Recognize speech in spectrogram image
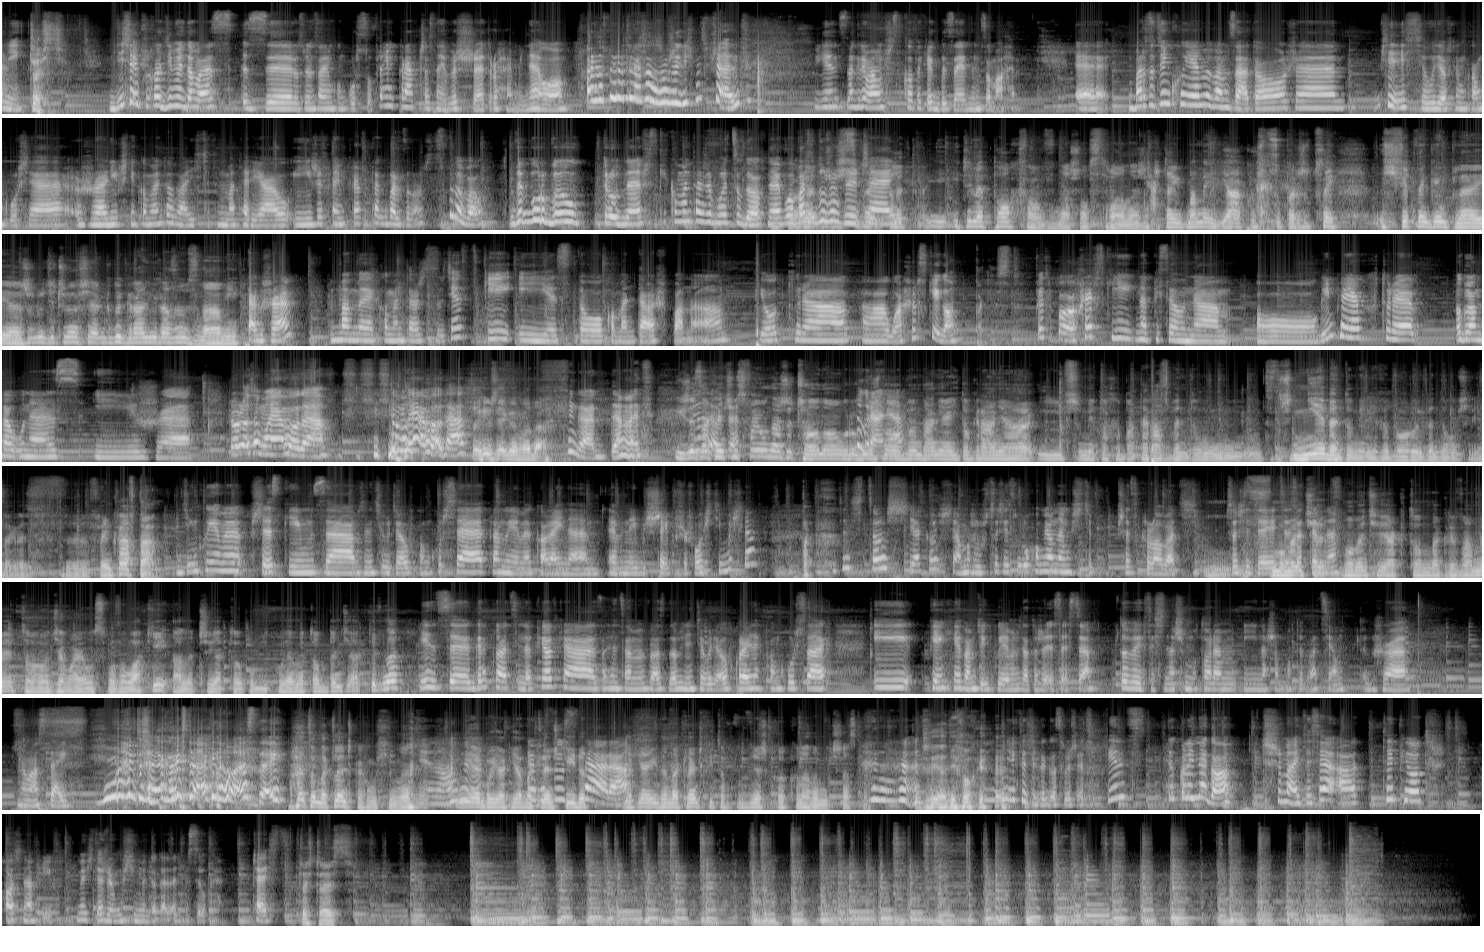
kochani, Cześć! dzisiaj przychodzimy do Was z rozwiązaniem konkursu Flamecraft. Czas najwyższy, trochę minęło, ale dopiero teraz rozłożyliśmy sprzęt, więc nagrywamy wszystko tak jakby za jednym zamachem. E, bardzo dziękujemy Wam za to, że wzięliście udział w tym konkursie, że licznie komentowaliście ten materiał i że Flamecraft tak bardzo Wam się spodobał. Wybór był trudny, wszystkie komentarze były cudowne, było Ale bardzo dużo słuchaj, życzeń. Ale t- i, I tyle pochwał w naszą stronę, że Tak. tutaj mamy jakość super, że tutaj świetne gameplaye, że ludzie czują się jakby grali razem z nami. Także mamy komentarz zwycięski i jest to komentarz pana Piotra Pałaszewskiego. Tak jest. Piotr Pałaszewski napisał nam o gameplayach, które oglądał u nas i że Rolo to moja woda, to moja woda. To już jego woda. Goddammit. I że No zachęcił dobrze. swoją narzeczoną również do, grania. oglądania i do grania i w sumie to chyba teraz będą, to znaczy nie będą mieli wyboru i będą musieli zagrać w Flamecrafta. Dziękujemy wszystkim za wzięcie udziału w konkursie. Planujemy kolejne w najbliższej przyszłości, myślę. Tak. Jest coś jakoś, a może już coś jest uruchomione, musicie przeskrolować, co się dzieje, w co jest momencie, aktywne. w momencie jak to nagrywamy, to działają słowołaki, ale czy jak to opublikujemy, to będzie aktywne? Więc e, gratulacje dla Piotra, zachęcamy Was do wzięcia udziału w kolejnych konkursach i pięknie Wam dziękujemy za to, że jesteście. To Wy jesteście naszym motorem i naszą motywacją, także namaste. Czy jakoś tak, namaste. Ale to na klęczkach musimy. Nie no. Nie, bo jak ja na Ja klęczki idę, jak ja idę na klęczki, to wiesz, ko- kolano mi trzaska. Także ja nie mogę. Nie chcecie tego słyszeć. Więc do kolejnego. Trzymajcie się, a Ty Piotr, chodź na priv. Myślę, że musimy dogadać wysyłkę. Cześć! Cześć, cześć.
